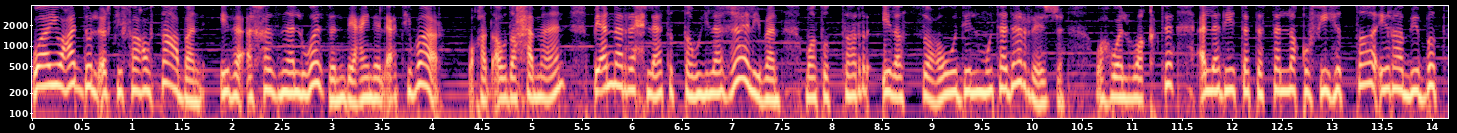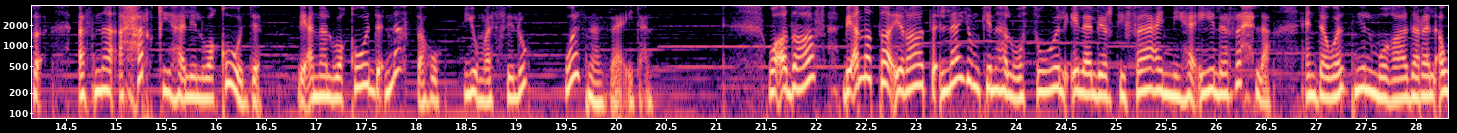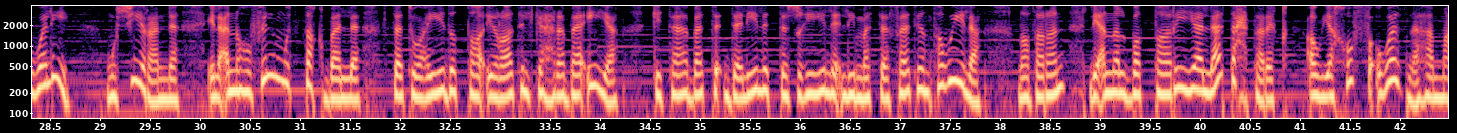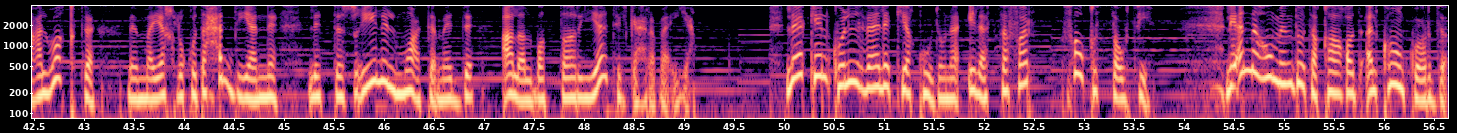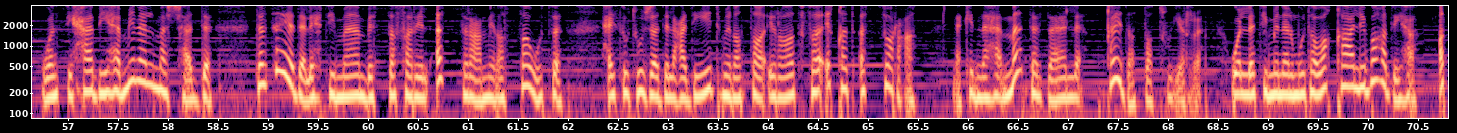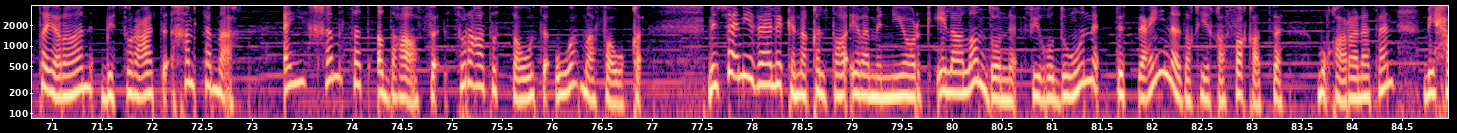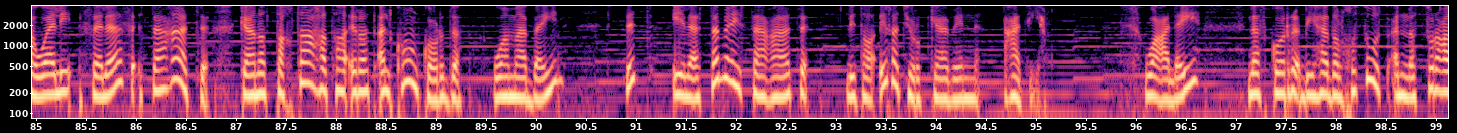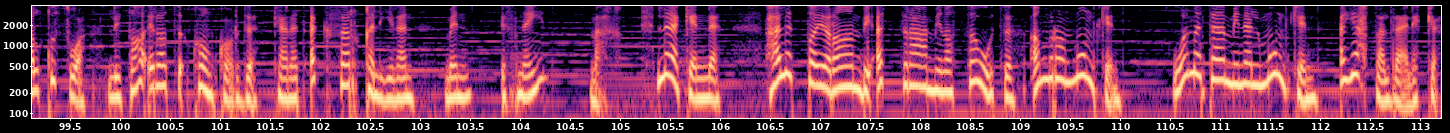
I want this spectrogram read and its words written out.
ويعد الارتفاع صعبا إذا أخذنا الوزن بعين الاعتبار. وقد أوضح مان بأن الرحلات الطويلة غالبا ما تضطر إلى الصعود المتدرج وهو الوقت الذي تتسلق فيه الطائرة ببطء أثناء حرقها للوقود لأن الوقود نفسه يمثل وزنا زائدا. وأضاف بأن الطائرات لا يمكنها الوصول إلى الارتفاع النهائي للرحلة عند وزن المغادرة الأولي مشيرا إلى أنه في المستقبل ستعيد الطائرات الكهربائية كتابة دليل التشغيل لمسافات طويلة نظرا لأن البطارية لا تحترق أو يخف وزنها مع الوقت مما يخلق تحديا للتشغيل المعتمد على البطاريات الكهربائية. لكن كل ذلك يقودنا إلى السفر فوق الصوت. لأنه منذ تقاعد الكونكورد وانسحابها من المشهد تزايد الاهتمام بالسفر الأسرع من الصوت حيث توجد العديد من الطائرات فائقة السرعة لكنها ما تزال قيد التطوير. والتي من المتوقع لبعضها الطيران بسرعة خمسة ماخ أي خمسة أضعاف سرعة الصوت وما فوق. من شأن ذلك نقل طائرة من نيويورك إلى لندن في غضون 90 دقيقة فقط. مقارنة بحوالي ثلاث ساعات كانت تقطعها طائرة الكونكورد وما بين ست إلى سبع ساعات لطائرة ركاب عادية وعليه نذكر بهذا الخصوص أن السرعة القصوى لطائرة كونكورد كانت أكثر قليلا من اثنين ماخ لكن هل الطيران بأسرع من الصوت أمر ممكن؟ ومتى من الممكن أن يحصل ذلك؟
